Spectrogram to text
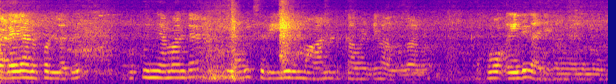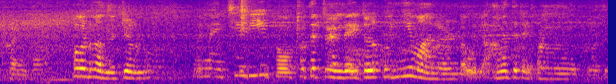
കടയിലാണ് ഇപ്പോൾ ഉള്ളത്. അപ്പോൾ കുഞ്ഞമ്മന്റെ കുഞ്ഞിന് ചെറിയൊരു മാല എടുക്കാൻ വേണ്ടി വന്നതാണ്. അപ്പോൾ അതിന്റെ കാര്യങ്ങൾ ഞാൻ നോക്കാൻ അപ്പോൾ ഇവിടെ വന്നിട്ടേ ഉള്ളൂ. ചെറിയ ഇപ്പോൾ ഇപ്പോഴത്തെ ട്രെൻഡായിട്ടുള്ള കുഞ്ഞു മാല ഉണ്ടാവില്ല അങ്ങനത്തെ ടൈപ്പാണ് നമ്മൾ നോക്കുന്നത്.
